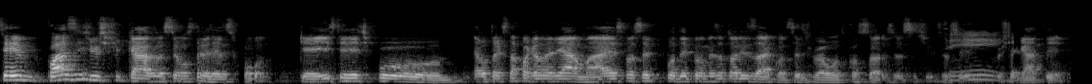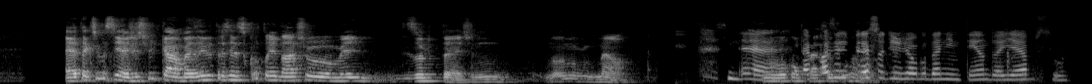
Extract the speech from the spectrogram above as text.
seria quase justificável ser uns 300 pontos. Porque aí seria tipo. É o tanto que você tá pagando ali a mais pra você poder pelo menos atualizar quando você tiver outro console, se você, se você chegar a ter. É até que tipo assim, é justificável, mas ainda 300 conto eu ainda acho meio exorbitante. Não. Não. não. É, Não vou comprar tá quase o preço de jogo da Nintendo aí, é absurdo.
